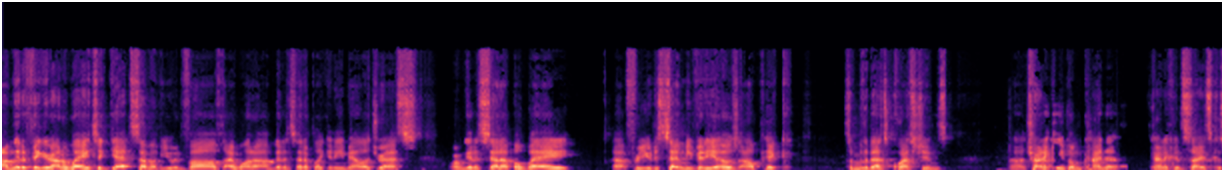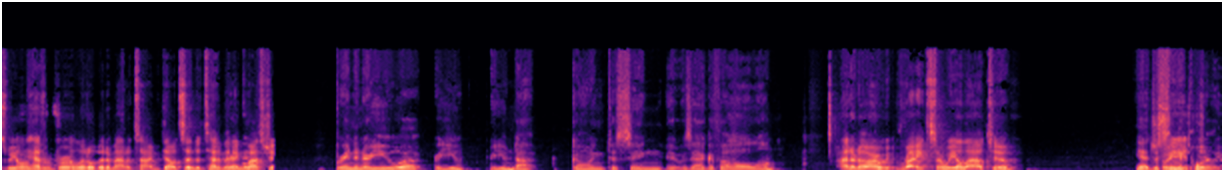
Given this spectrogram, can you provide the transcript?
I'm going to figure out a way to get some of you involved. I want to. I'm going to set up like an email address, or I'm going to set up a way uh, for you to send me videos. I'll pick some of the best questions. Uh, try to keep them kind of kind of concise because we only have them for a little bit amount of time. Don't send a 10 minute Brandon. question. Brandon, are you? Uh, are you? Are you not going to sing? It was Agatha all along. I don't know. Are we rights? Are we allowed to? Yeah, just sing it poorly.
